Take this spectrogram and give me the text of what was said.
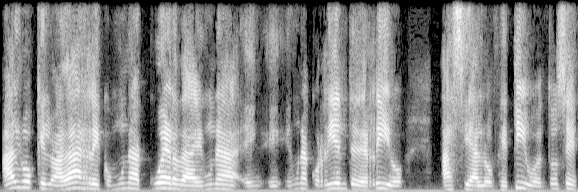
algo que lo agarre como una cuerda en una, en, una corriente de río hacia el objetivo. Entonces,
